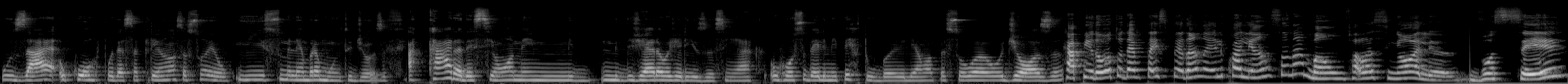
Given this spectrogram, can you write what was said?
usar o corpo dessa criança sou eu. E isso me lembra muito Joseph. A cara desse homem me, me gera ojeriza, assim, a, o rosto dele me perturba. Ele é uma pessoa odiosa. Capiroto deve estar tá esperando ele com a aliança na mão. Fala assim: olha, você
